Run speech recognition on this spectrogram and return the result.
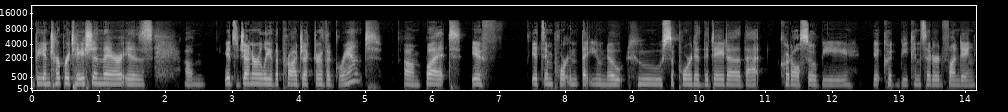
the interpretation there is, um, it's generally the project or the grant. Um, but if it's important that you note who supported the data, that could also be, it could be considered funding.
